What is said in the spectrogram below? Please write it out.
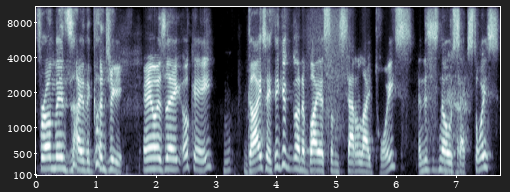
from inside the country? And it was like, okay, guys, I think you're gonna buy us some satellite toys, and this is no sex toys.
